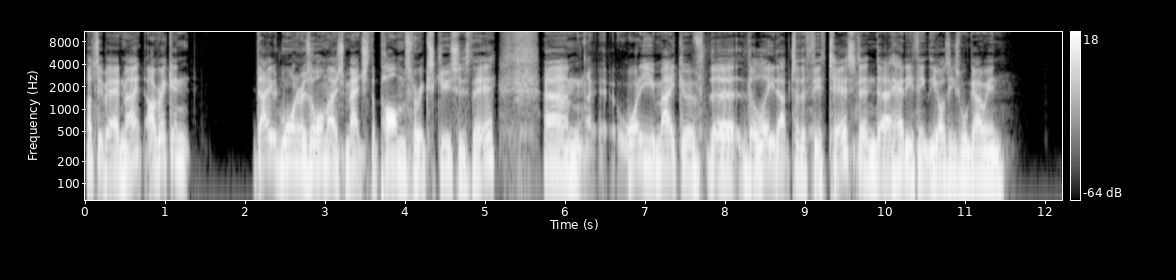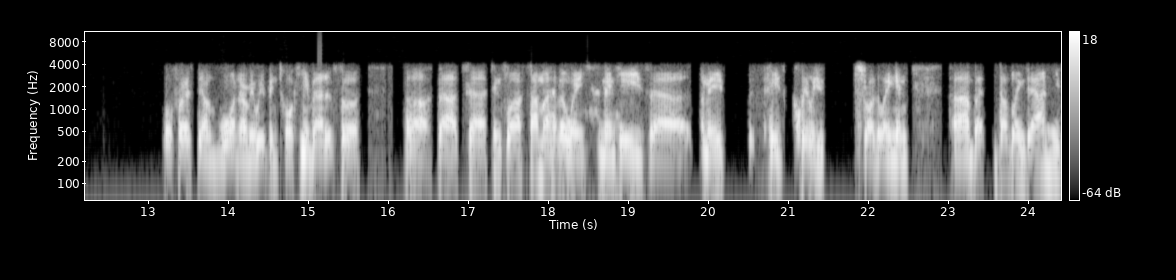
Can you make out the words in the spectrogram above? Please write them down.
Not too bad, mate. I reckon David Warner has almost matched the Poms for excuses there. Um, what do you make of the, the lead up to the fifth test, and uh, how do you think the Aussies will go in? Well, firstly on Warner, I mean we've been talking about it for uh, about uh, since last summer, haven't we? I mean he's, uh, I mean he's clearly struggling, and Um, but doubling down, he's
